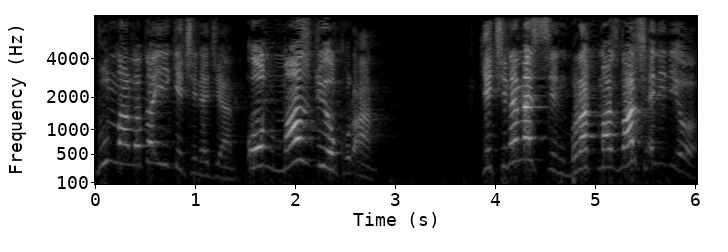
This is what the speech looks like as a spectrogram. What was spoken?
bunlarla da iyi geçineceğim. Olmaz diyor Kur'an. Geçinemezsin, bırakmazlar seni diyor.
